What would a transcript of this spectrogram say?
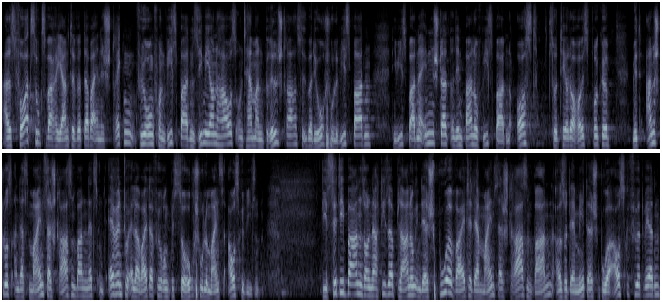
Als Vorzugsvariante wird dabei eine Streckenführung von Wiesbaden-Simeonhaus und Hermann-Brill-Straße über die Hochschule Wiesbaden, die Wiesbadener Innenstadt und den Bahnhof Wiesbaden-Ost zur Theodor-Heuss-Brücke mit Anschluss an das Mainzer Straßenbahnnetz und eventueller Weiterführung bis zur Hochschule Mainz ausgewiesen. Die Citybahn soll nach dieser Planung in der Spurweite der Mainzer Straßenbahn, also der Meterspur, ausgeführt werden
